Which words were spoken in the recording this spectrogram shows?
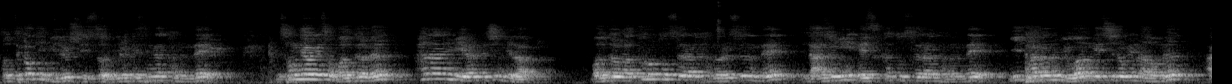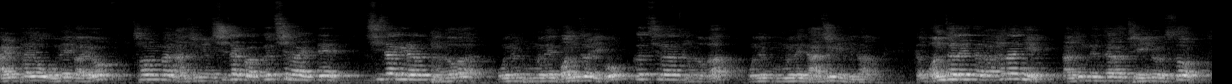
더 뜨겁게 믿을 수 있어. 이렇게 생각하는데 성경에서 먼저는 하나님이라는 뜻입니다. 먼저가 프로토스라는 단어를 쓰는데 나중이 에스카토스라는 단어인데 이 단어는 요한계시록에 나오는 알파요 오메가요 처음과 나중이요 시작과 끝이라 할 때 시작이라는 단어가 오늘 본문의 먼저이고 끝이라는 단어가 오늘 본문의 나중입니다. 먼저 된 자가 하나님, 나중 된 자가 죄인으로서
